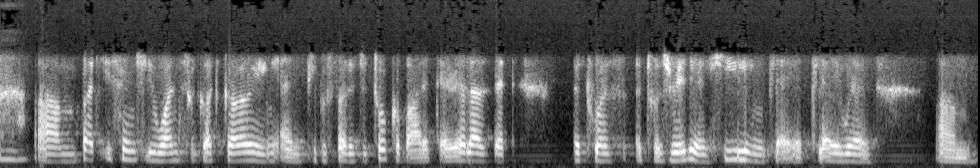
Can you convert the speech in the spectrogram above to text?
Mm. Um, but essentially, once we got going and people started to talk about it, they realized that it was it was really a healing play, a play where um,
